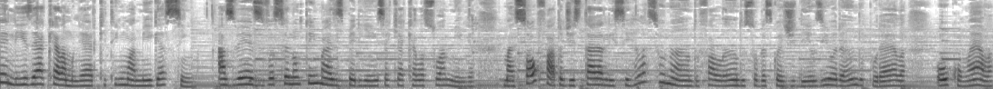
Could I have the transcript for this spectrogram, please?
Feliz é aquela mulher que tem uma amiga assim. Às vezes você não tem mais experiência que aquela sua amiga, mas só o fato de estar ali se relacionando, falando sobre as coisas de Deus e orando por ela ou com ela,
